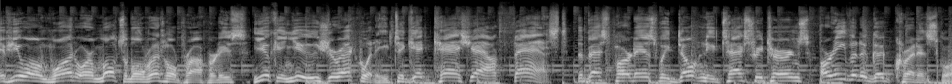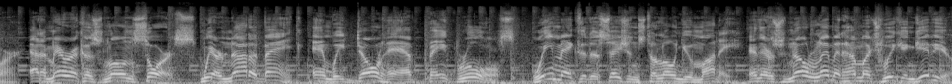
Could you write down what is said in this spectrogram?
If you own one or multiple rental properties, you can use your equity to get cash out fast. The best part is we don't need tax returns or even a good credit score. At America's Loan Source, we are not a bank and we don't have bank rules. We make the decisions to loan you money, and there's no limit how much we can give you.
